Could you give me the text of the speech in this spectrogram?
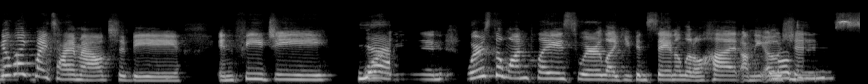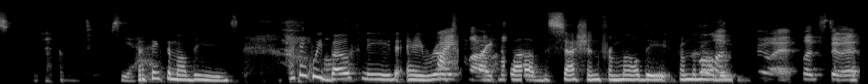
feel like my timeout should be in Fiji. yeah in- where's the one place where like you can stay in a little hut on the, the ocean? Maldives. The Maldives? Yeah. i think the maldives i think we Oh. both need a real Fight Club. fight club session from maldives from the Oh, maldives Let's do it. Let's do it.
